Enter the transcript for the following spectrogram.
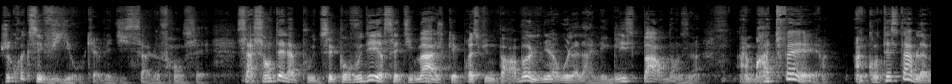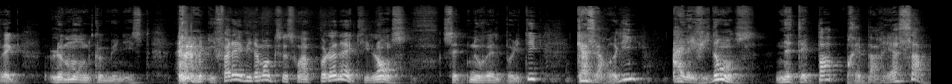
Je crois que c'est Villot qui avait dit ça, le français. Ça sentait la poudre. C'est pour vous dire cette image qui est presque une parabole. Dire, oh là l'Église part dans un, un bras de fer incontestable avec le monde communiste. Il fallait évidemment que ce soit un Polonais qui lance cette nouvelle politique. Casaroli, à l'évidence, n'était pas préparé à ça.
